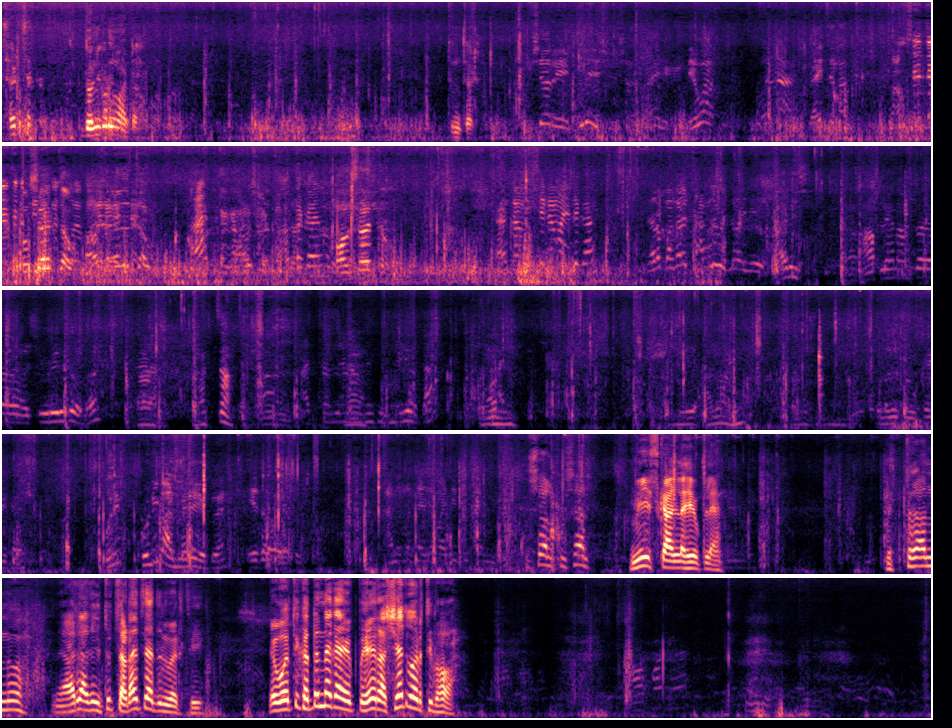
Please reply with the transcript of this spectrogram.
चढ चढ. दोन्हीकडून वाटा. तुमचं चढ काय काय विषय काय माहिती का? जरा बघायला चांगलं भेटलं पाहिजे. आजचा आपला आमचा शिवनेरी होता. कोणी काढलेलं आहे plan? हे जवळ आहे. आणि मग त्याच्या माहिती तू सांग. कुशाल कुशाल. मीच काढला हे प्लॅन मित्रांनो अरे आता इथं चढायचं आहे अजून वरती. हे वरती खतरनाक आहे. हे रशियात वरती भावा.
